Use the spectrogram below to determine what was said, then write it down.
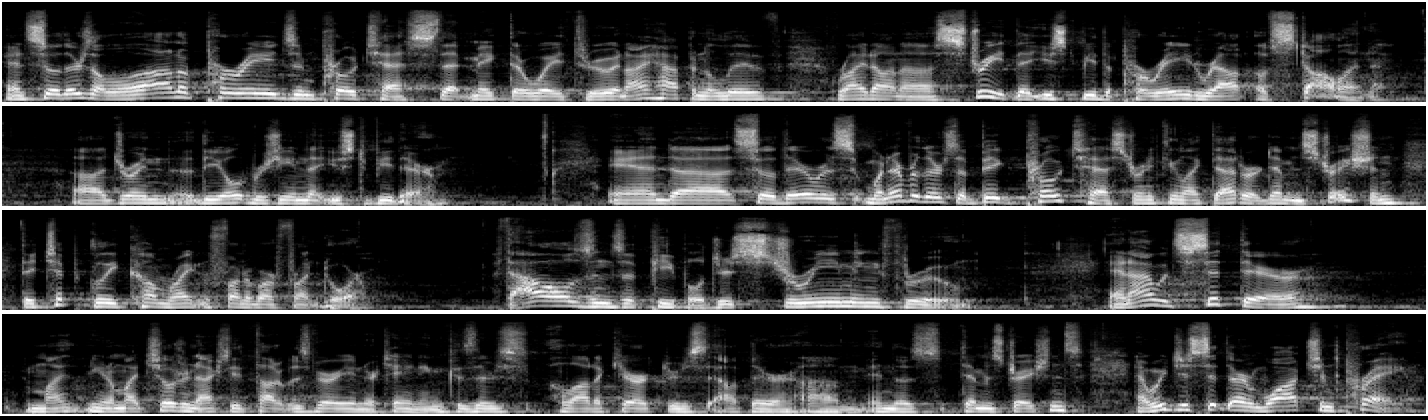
And so there's a lot of parades and protests that make their way through, and I happen to live right on a street that used to be the parade route of Stalin uh, during the old regime that used to be there. And uh, so there was, whenever there's a big protest or anything like that or a demonstration, they typically come right in front of our front door. Thousands of people just streaming through. And I would sit there. My, you know, my children actually thought it was very entertaining because there's a lot of characters out there um, in those demonstrations. And we just sit there and watch and pray.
